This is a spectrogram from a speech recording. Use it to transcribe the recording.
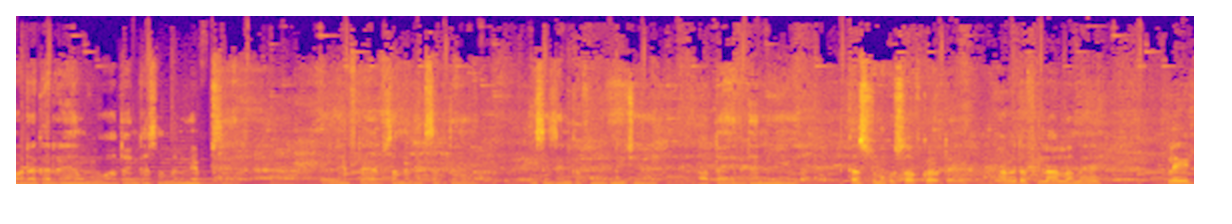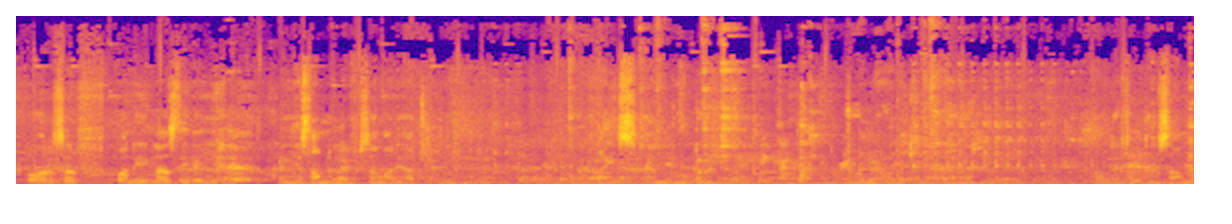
ऑर्डर कर रहे हैं वो आता है इनका सामने लेफ़्ट से। लेफ़्ट है आप सामने देख सकते हैं। इसी से इनका फ़ूड नीचे आता है देन ये कस्टमर को सर्व करते हैं। अभी तो फ़िलहाल हमें प्लेट और सिर्फ़ पानी की गिलास दी गई है। ये सामने लेफ़्ट से हमारे आ चुकी है राइस एंड रोटी जो हमने ऑर्डर किया है। आप देख सकते हैं सामने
